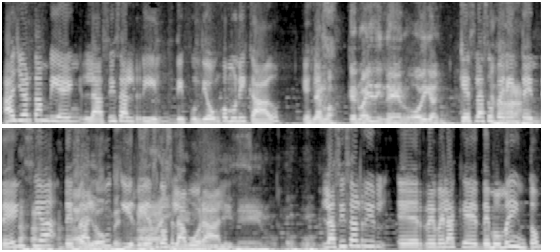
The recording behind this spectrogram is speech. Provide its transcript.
Ayer también la CISALRIL difundió un comunicado, que es la, Que no, que no hay dinero, oigan. que es la Superintendencia de Salud y Riesgos Ay, no Laborales. La CISALRIL eh, revela que de momento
